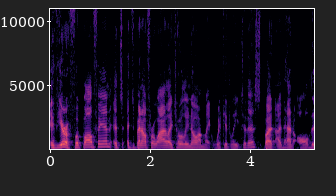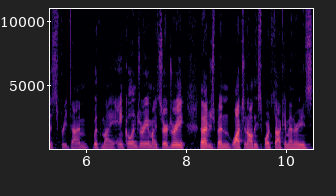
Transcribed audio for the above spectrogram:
if you're a football fan, it's it's been out for a while. I totally know I'm like wicked late to this, but I've had all this free time with my ankle injury and my surgery that I've just been watching all these sports documentaries.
